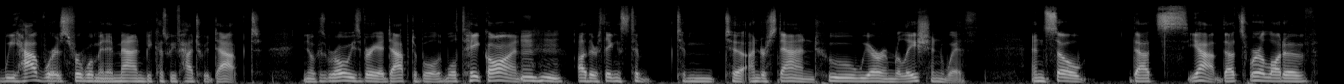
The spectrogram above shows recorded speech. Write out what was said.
we have words for woman and man because we've had to adapt you know, because we're always very adaptable and we'll take on mm-hmm. other things to to to understand who we are in relation with. And so that's yeah, that's where a lot of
